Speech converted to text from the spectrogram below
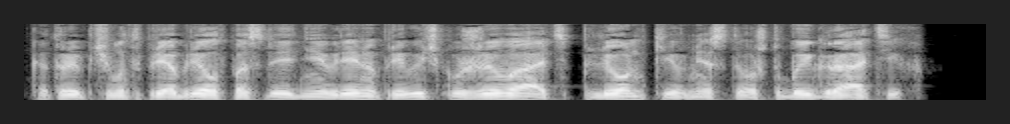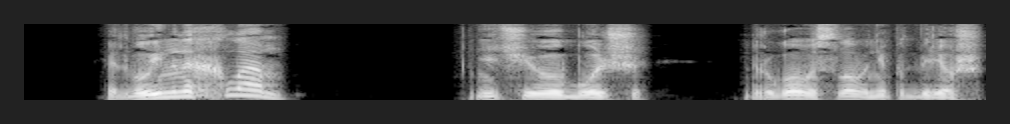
который почему-то приобрел в последнее время привычку жевать пленки вместо того, чтобы играть их. Это был именно хлам. Ничего больше. Другого слова не подберешь.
